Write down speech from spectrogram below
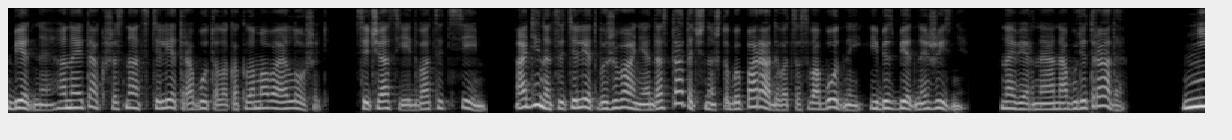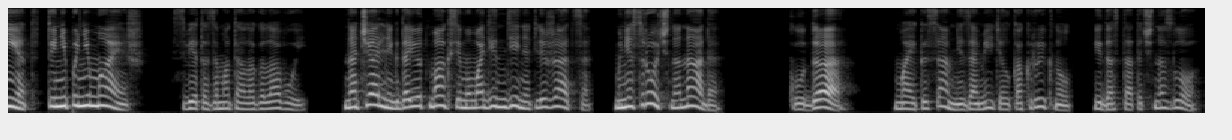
Бедная, она и так в 16 лет работала как ломовая лошадь. Сейчас ей 27. 11 лет выживания достаточно, чтобы порадоваться свободной и безбедной жизни. Наверное, она будет рада. Нет, ты не понимаешь, Света замотала головой. Начальник дает максимум один день отлежаться. Мне срочно надо. Куда? Майк и сам не заметил, как рыкнул, и достаточно зло.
